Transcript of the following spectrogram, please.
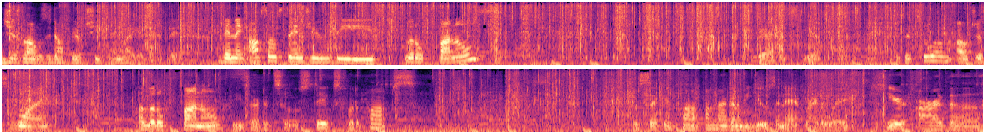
just as long as it don't feel cheap. Anybody got time for that. Then they also send you these little funnels. Yes, yeah. Is it two of them? Oh, just one. A little funnel. These are the two sticks for the pumps. The second pump, I'm not gonna be using that right away. Here are the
